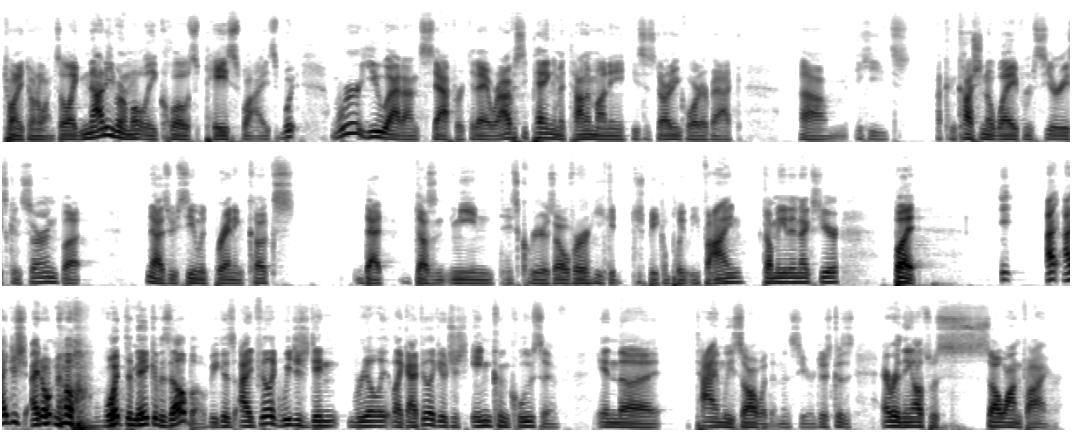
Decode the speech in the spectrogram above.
2021. So like not even remotely close pace wise. Where are you at on Stafford today? We're obviously paying him a ton of money. He's a starting quarterback. Um, he's a concussion away from serious concern, but you know, as we've seen with Brandin Cooks, that doesn't mean his career is over. He could just be completely fine coming into next year. But I, I just I don't know what to make of his elbow because I feel like we just didn't really like I feel like it was just inconclusive in the time we saw with him this year just because everything else was so on fire.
